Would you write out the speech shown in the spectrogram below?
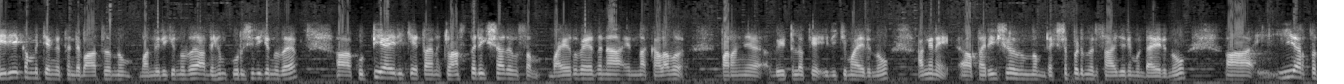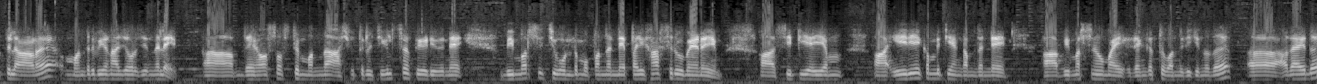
area committee അംഗത്തിന്റെ ഭാഗത്തു നിന്നും വന്നിരിക്കുന്നത്. അദ്ദേഹം കുറിച്ചിരിക്കുന്നത് കുട്ടിയായിരിക്കെ താൻ ക്ലാസ് പരീക്ഷാ ദിവസം വയറുവേദന എന്ന കളവ് പറഞ്ഞ് വീട്ടിലൊക്കെ ഇരിക്കുമായിരുന്നു. അങ്ങനെ പരീക്ഷയിൽ നിന്നും രക്ഷപ്പെടുന്ന ഒരു സാഹചര്യം ഉണ്ടായിരുന്നു. ഈ അർത്ഥത്തിലാണ് മന്ത്രി വീണ ജോർജ് ഇന്നലെ ദേഹാസ്വാസ്ഥ്യം വന്ന ആശുപത്രിയിൽ ചികിത്സ തേടിയതിനെ വിമർശിച്ചുകൊണ്ടും ഒപ്പം തന്നെ പരിഹാസ രൂപേണയും C P I M area committee അംഗം തന്നെ വിമർശനവുമായി രംഗത്ത് വന്നിരിക്കുന്നത്. അതായത്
